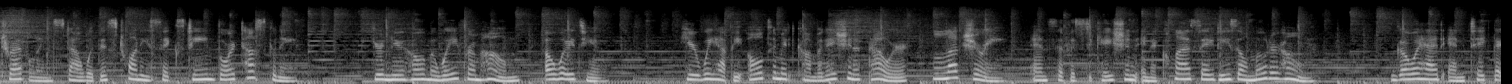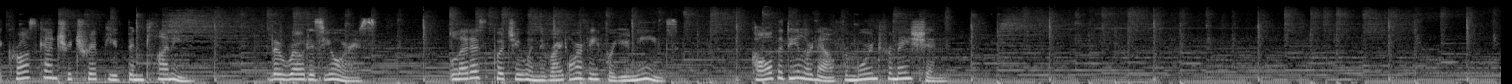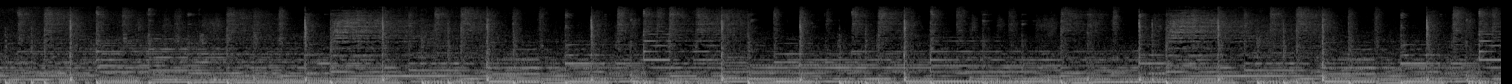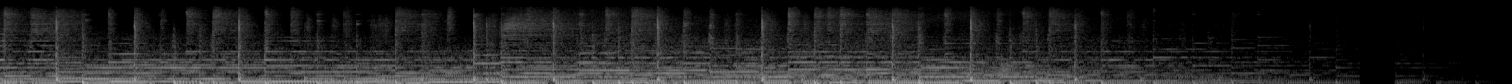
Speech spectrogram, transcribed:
Travel in style with this 2016 Thor Tuscany. Your new home away from home awaits you. Here we have the ultimate combination of power, luxury, and sophistication in a Class A diesel motorhome. Go ahead and take that cross-country trip you've been planning. The road is yours. Let us put you in the right RV for your needs. Call the dealer now for more information.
